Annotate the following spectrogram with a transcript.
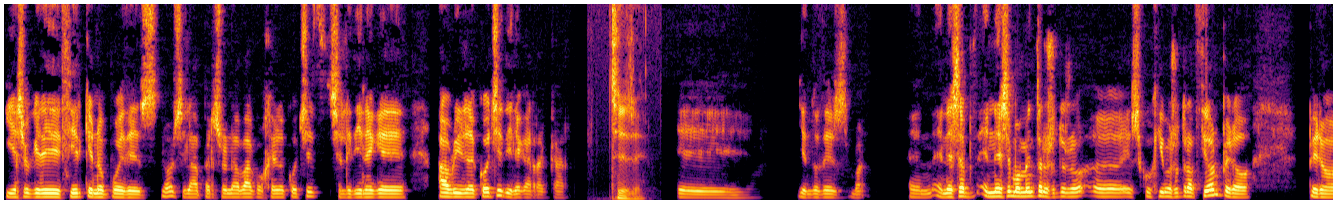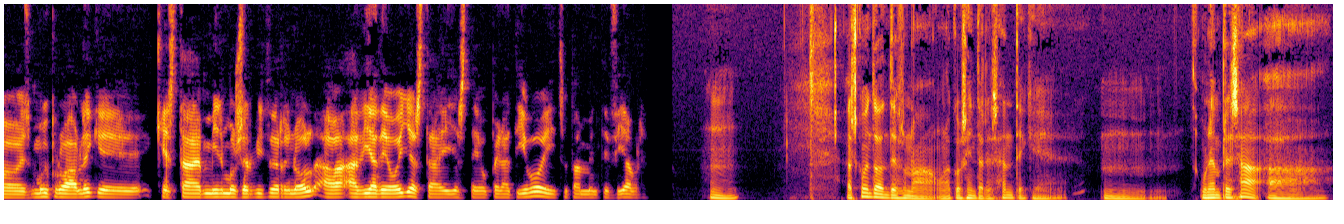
y eso quiere decir que no puedes, ¿no? Si la persona va a coger el coche, se le tiene que abrir el coche y tiene que arrancar. Sí, sí. Eh, y entonces, bueno, en, en, ese, en ese momento nosotros eh, escogimos otra opción, pero, pero es muy probable que, que este mismo servicio de Renault a, a, día de hoy ya está esté operativo y totalmente fiable. Mm. Has comentado antes una, una cosa interesante, que mmm, una empresa ha,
